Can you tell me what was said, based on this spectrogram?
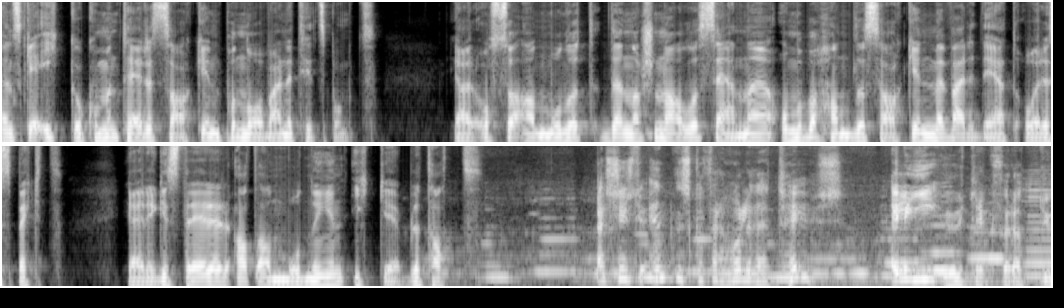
ønsker jeg ikke å kommentere saken på nåværende tidspunkt. Jeg har også anmodet Den nasjonale scene om å behandle saken med verdighet og respekt. Jeg registrerer at anmodningen ikke ble tatt. Jeg syns du enten skal forholde deg taus, eller gi uttrykk for at du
